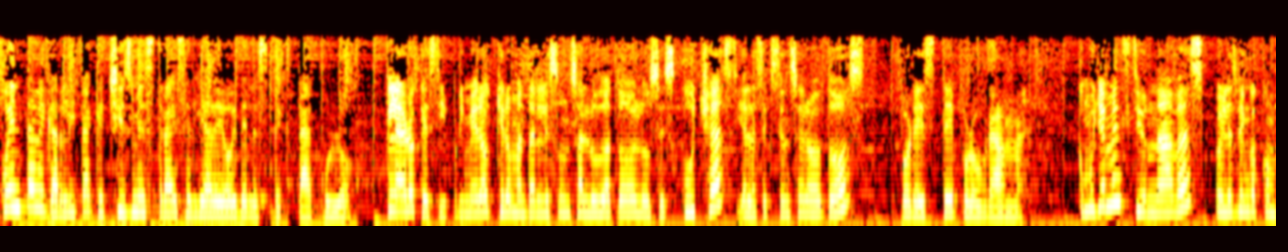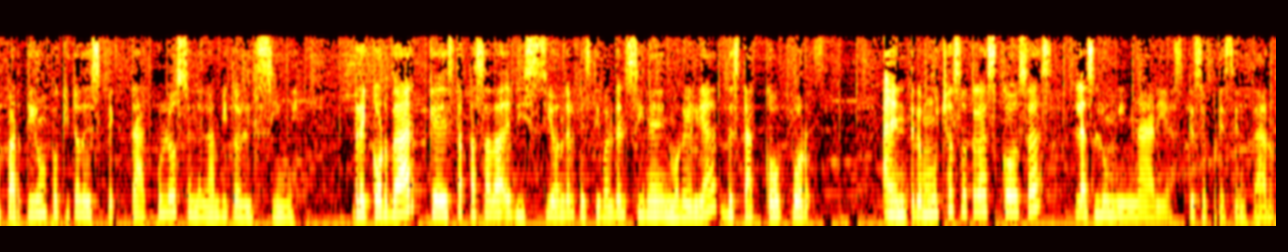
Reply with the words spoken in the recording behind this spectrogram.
Cuéntame, Carlita, qué chismes traes el día de hoy del espectáculo. Claro que sí. Primero quiero mandarles un saludo a todos los escuchas y a la sección 02 por este programa. Como ya mencionabas, hoy les vengo a compartir un poquito de espectáculos en el ámbito del cine. Recordar que esta pasada edición del Festival del Cine en Morelia destacó por, entre muchas otras cosas, las luminarias que se presentaron.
